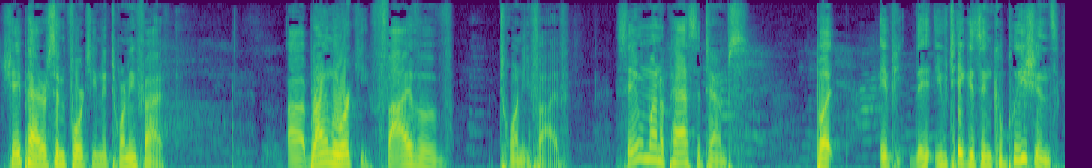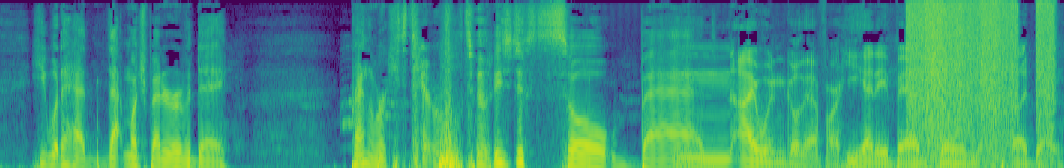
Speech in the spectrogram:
Shea Patterson, 14 to 25. Uh, Brian Lewerke, 5 of 25. Same amount of pass attempts, but if you take his incompletions, he would have had that much better of a day. Brian Lewerke's terrible, dude. He's just so bad. Mm, I wouldn't go that far. He had a bad showing today.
